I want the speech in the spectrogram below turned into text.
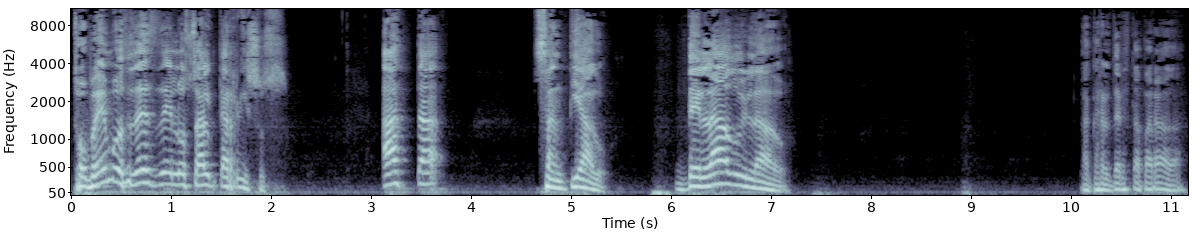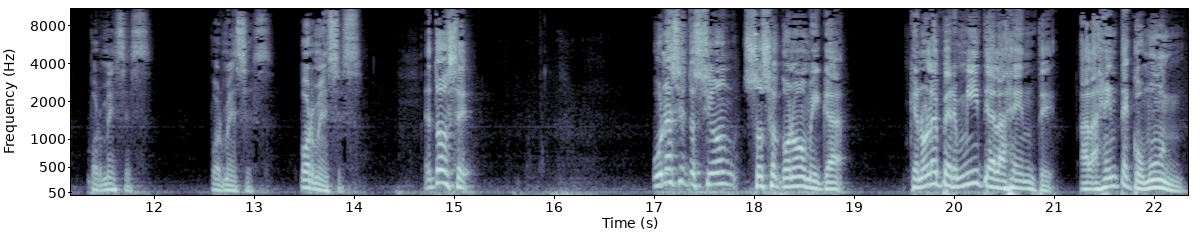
Tomemos desde los alcarrizos hasta Santiago, de lado y lado. La carretera está parada por meses, por meses, por meses. Entonces, una situación socioeconómica que no le permite a la gente, a la gente común,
